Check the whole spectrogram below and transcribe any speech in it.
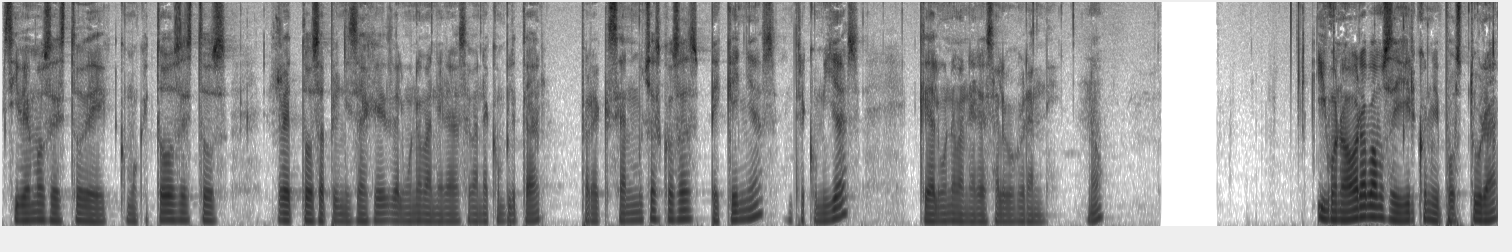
si vemos esto de como que todos estos retos, aprendizajes, de alguna manera se van a completar para que sean muchas cosas pequeñas, entre comillas, que de alguna manera es algo grande, ¿no? Y bueno, ahora vamos a seguir con mi postura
